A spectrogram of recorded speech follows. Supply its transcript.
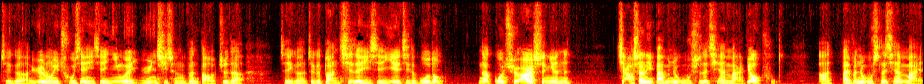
这个越容易出现一些因为运气成分导致的这个这个短期的一些业绩的波动。那过去二十年呢，假设你百分之五十的钱买标普，啊，百分之五十的钱买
